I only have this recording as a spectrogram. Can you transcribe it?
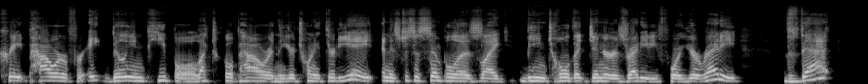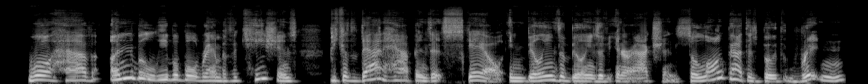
create power for 8 billion people, electrical power in the year 2038? And it's just as simple as like being told that dinner is ready before you're ready. That will have unbelievable ramifications because that happens at scale in billions of billions of interactions. So Longpath is both written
